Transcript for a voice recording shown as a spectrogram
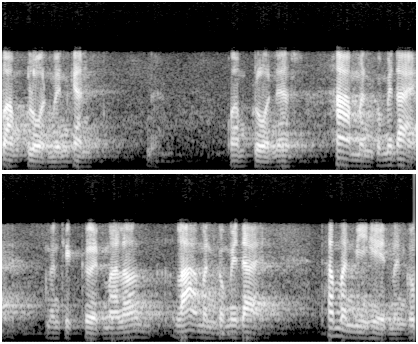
ความโกรธเหมือนกัน ความโกรธเนี่ยห้ามมันก็ไม่ได้ มันจะเกิดมาแล้วละมันก็ไม่ได้ ถ้ามันมีเหตุมันก็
